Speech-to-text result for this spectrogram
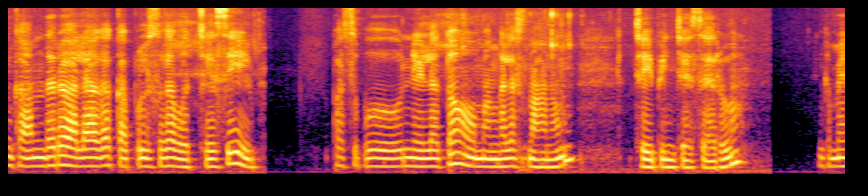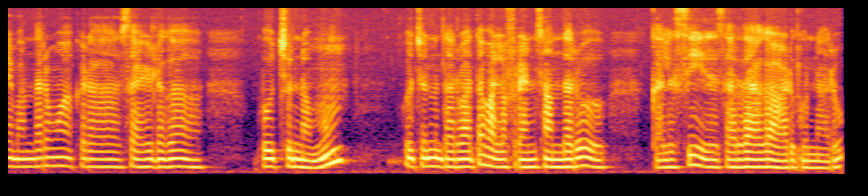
ఇంకా అందరూ అలాగా కపుల్స్గా వచ్చేసి పసుపు నీళ్ళతో మంగళ స్నానం చేయించేశారు ఇంకా మేమందరము అక్కడ సైడ్గా కూర్చున్నాము. కూర్చున్న తర్వాత వాళ్ళ ఫ్రెండ్స్ అందరూ కలిసి సరదాగా ఆడుకున్నారు.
